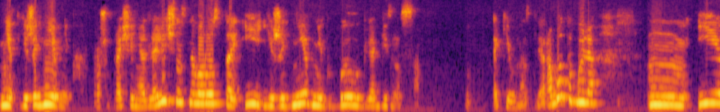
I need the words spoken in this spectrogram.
нет, ежедневник, прошу прощения, для личностного роста, и ежедневник был для бизнеса. Вот такие у нас две работы были. И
